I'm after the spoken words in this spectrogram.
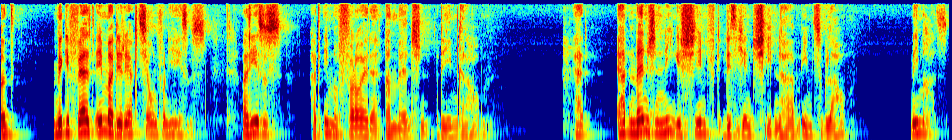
Und mir gefällt immer die Reaktion von Jesus, weil Jesus hat immer Freude am Menschen, die ihm glauben. Er hat, er hat Menschen nie geschimpft, die sich entschieden haben, ihm zu glauben. Niemals.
